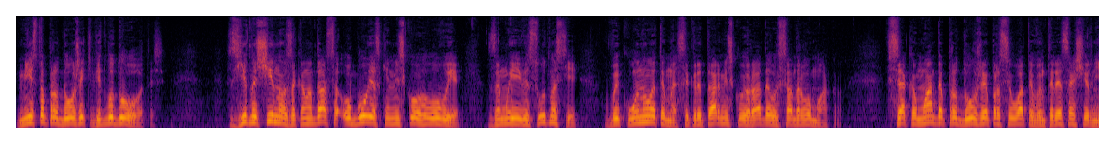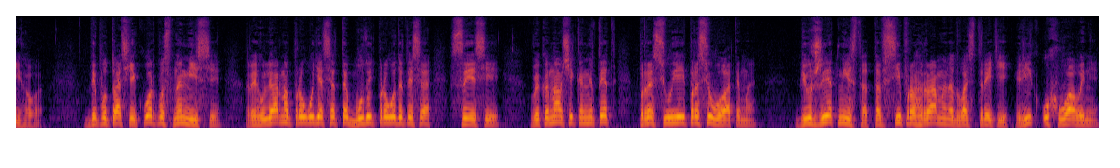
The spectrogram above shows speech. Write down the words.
Місто продовжить відбудовуватись. Згідно чинного законодавства, обов'язки міського голови за моєї відсутності виконуватиме секретар міської ради Олександр Ломако. Вся команда продовжує працювати в інтересах Чернігова. Депутатський корпус на місці. Регулярно проводяться та будуть проводитися сесії. Виконавчий комітет працює і працюватиме. Бюджет міста та всі програми на 23 рік ухвалені.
